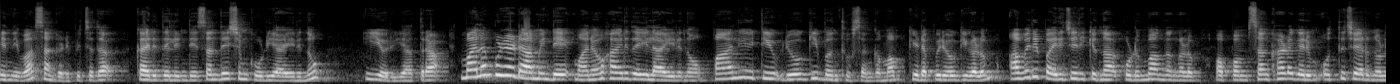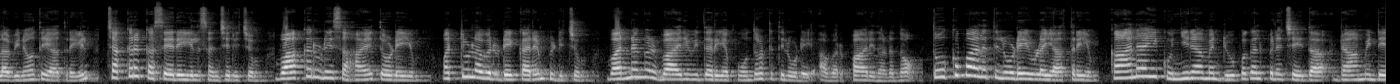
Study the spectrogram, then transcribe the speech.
എന്നിവ സംഘടിപ്പിച്ചത്. കരുതലിന്റെ സന്ദേശം കൂടിയായിരുന്നു ഈ ഒരു യാത്ര. മലമ്പുഴ ഡാമിന്റെ മനോഹാരിതയിലായിരുന്നു പാലിയേറ്റീവ് രോഗി ബന്ധു സംഗമം. കിടപ്പ് രോഗികളും അവരെ പരിചരിക്കുന്ന കുടുംബാംഗങ്ങളും ഒപ്പം സംഘാടകരും ഒത്തുചേർന്നുള്ള വിനോദയാത്രയിൽ ചക്രക്കസേരയിൽ സഞ്ചരിച്ചും വാക്കറുടെ സഹായത്തോടെയും മറ്റുള്ളവരുടെ കരം പിടിച്ചും വർണങ്ങൾ വാരിവിതറിയ പൂന്തോട്ടത്തിലൂടെ അവർ പാരി നടന്നു. തൂക്കുപാലത്തിലൂടെയുള്ള യാത്രയും കാനായി കുഞ്ഞിരാമൻ രൂപകൽപ്പന ചെയ്ത ഡാമിന്റെ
